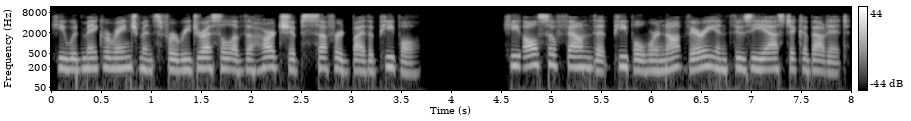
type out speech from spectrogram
he would make arrangements for redressal of the hardships suffered by the people. He also found that people were not very enthusiastic about it.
